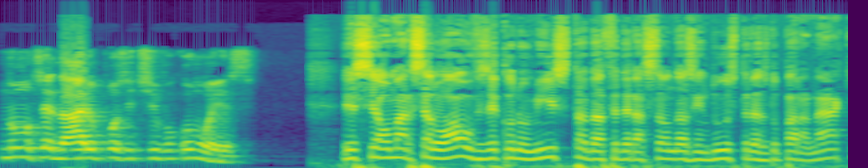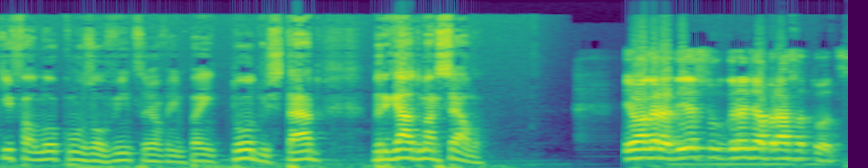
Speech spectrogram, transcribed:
num cenário positivo como esse. Esse é o Marcelo Alves, economista da Federação das Indústrias do Paraná, que falou com os ouvintes da Jovem Pan em todo o estado. Obrigado, Marcelo. Eu agradeço, um grande abraço a todos.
